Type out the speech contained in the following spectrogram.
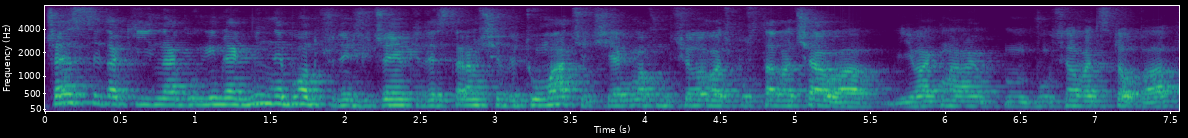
Częsty taki nag- nagminny błąd przy tym ćwiczeniu, kiedy staram się wytłumaczyć, jak ma funkcjonować postawa ciała, i jak ma mm, funkcjonować stopa,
